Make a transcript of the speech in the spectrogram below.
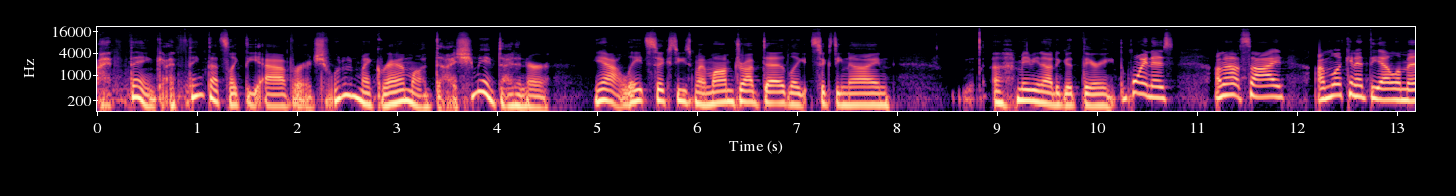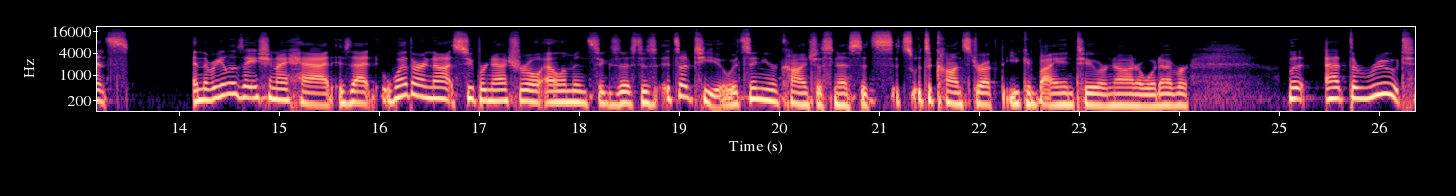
I think I think that's like the average. When did my grandma die? She may have died in her yeah late sixties. My mom dropped dead like sixty nine. Uh, maybe not a good theory. The point is, I'm outside. I'm looking at the elements. And the realization I had is that whether or not supernatural elements exist is it's up to you. It's in your consciousness. It's it's it's a construct that you can buy into or not or whatever. But at the root,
